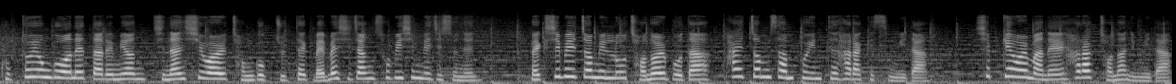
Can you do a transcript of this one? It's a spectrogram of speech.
국토연구원에 따르면 지난 10월 전국 주택 매매시장 소비 심리 지수는 111.1로 전월보다 8.3포인트 하락했습니다. 10개월 만에 하락 전환입니다.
